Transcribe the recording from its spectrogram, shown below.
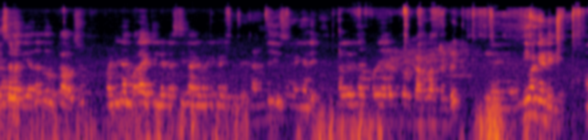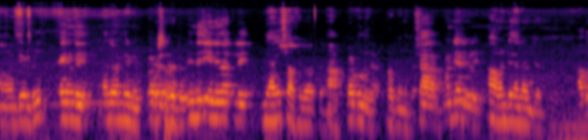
അതാണ് നമുക്ക് ആവശ്യം. വണ്ടി നമ്പർ അയച്ചില്ല ടെസ്റ്റ് കാര്യങ്ങളൊക്കെ കഴിഞ്ഞിട്ടുണ്ട് രണ്ട് ദിവസം കഴിഞ്ഞാൽ നല്ലൊരു നമ്പർ ഞാൻ എടുത്ത് കൊടുക്കാന്ന് പറഞ്ഞിട്ടുണ്ട്. നീ വണ്ടി കണ്ടില്ലേ? ആ വണ്ടിയുണ്ട്. എങ്ങനെയുണ്ട് നല്ല വണ്ടിയാണ് ഇഷ്ടപ്പെട്ടു എന്ത് ചെയ്യുന്നത് നാട്ടിൽ? ഞാൻ ഷാഫിൽ ആ വാർത്തയാണ് കുഴപ്പമൊന്നുമില്ല. കുഴപ്പമൊന്നുമില്ല. ഉഷാറാണ് വണ്ടി അടിപൊളി. ആ വണ്ടി നല്ല വണ്ടിയാണ്. അപ്പൊ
